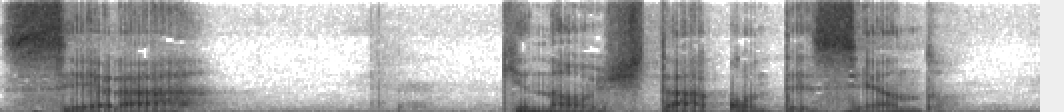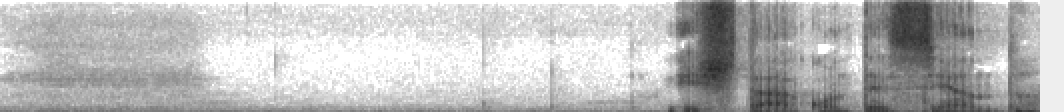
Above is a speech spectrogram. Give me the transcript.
Será que não está acontecendo? Está acontecendo.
